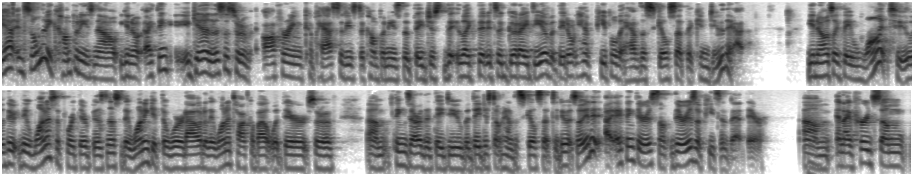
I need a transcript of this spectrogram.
Yeah, and so many companies now, you know, I think again, this is sort of offering capacities to companies that they just they, like that it's a good idea, but they don't have people that have the skill set that can do that. You know, it's like they want to, they want to support their business, they want to get the word out, or they want to talk about what their sort of um, things are that they do, but they just don't have the skill set to do it. So it, I think there is some, there is a piece of that there. Um, and I've heard some,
